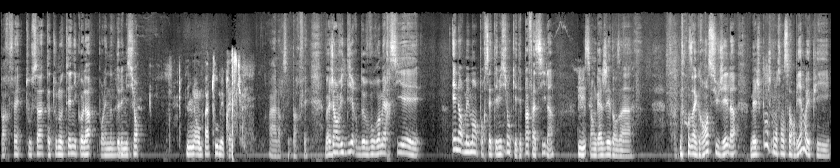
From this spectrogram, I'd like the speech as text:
Parfait. Tout ça, t'as tout noté, Nicolas, pour les notes de l'émission? Non, pas tout, mais presque. Ah, Alors c'est parfait. Bah, j'ai envie de dire de vous remercier énormément pour cette émission qui n'était pas facile. Hein. Mhm. On s'est engagé dans un dans un grand sujet là, mais je pense qu'on s'en sort bien et puis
